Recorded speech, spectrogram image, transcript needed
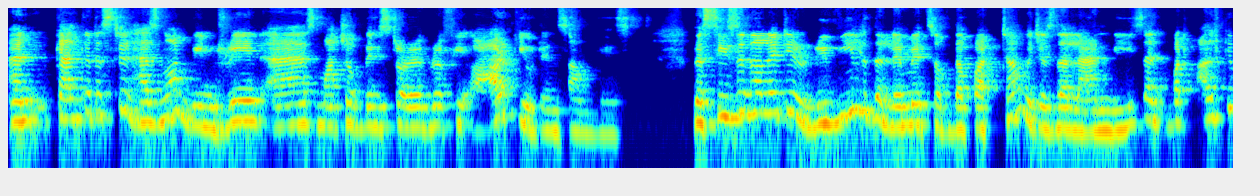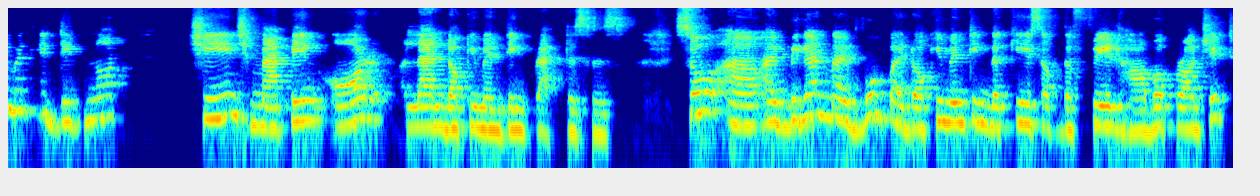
And Calcutta still has not been drained as much of the historiography argued in some ways. The seasonality revealed the limits of the patta, which is the land lease, and, but ultimately did not change mapping or land documenting practices. So uh, I began my book by documenting the case of the failed harbor project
